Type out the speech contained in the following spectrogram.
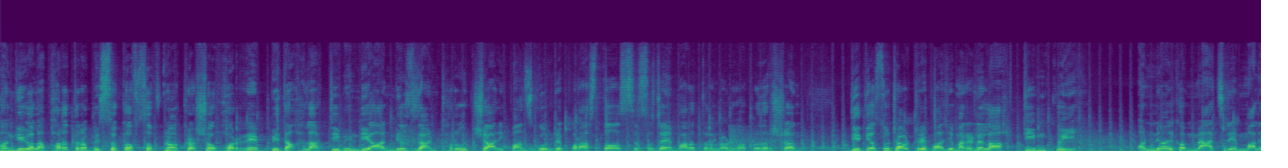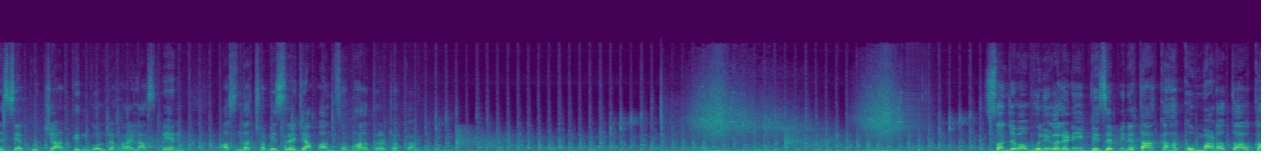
ଭାଙ୍ଗିଗଲା ଭାରତର ବିଶ୍ୱକପ୍ ସ୍ୱପ୍ନ କ୍ରସଓଭରରେ ବିଦା ହେଲା ଟିମ୍ ଇଣ୍ଡିଆ ନ୍ୟୁଜିଲାଣ୍ଡଠାରୁ ଚାରି ପାଞ୍ଚ ଗୋଲ୍ରେ ପରାସ୍ତ ଶେଷ ଯାଏଁ ଭାରତର ଲଢ଼ୁଆ ପ୍ରଦର୍ଶନ ଦ୍ୱିତୀୟ ସୁଟ୍ଆଉଟ୍ରେ ବାଜି ମାରିନେଲା ଟିମ୍ କୁଇ ଅନ୍ୟ ଏକ ମ୍ୟାଚ୍ରେ ମାଲେସିଆକୁ ଚାରି ତିନି ଗୋଲ୍ରେ ହରାଇଲା ସ୍ପେନ୍ ଆସନ୍ତା ଛବିଶରେ ଜାପାନ ସହ ଭାରତର ଟକ୍କର संजम भूलीगले बजेपी नेता क्या माड़ तो का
